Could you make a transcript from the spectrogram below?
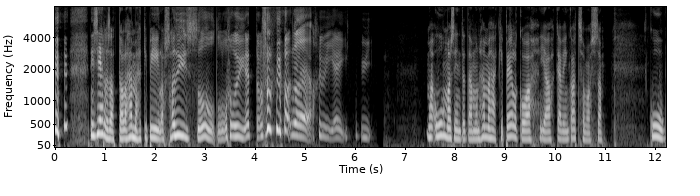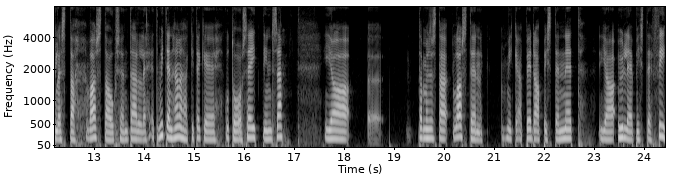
niin siellä saattaa olla hämähäkki piilossa. Ai soutu, oi että, hyi ei, hyi. Mä uhmasin tätä mun hämähäkkipelkoa ja kävin katsomassa Googlesta vastauksen tälle, että miten hämähäkki tekee kutoo seittinsä. Ja äh, tämmöisestä lasten mikä peda.net ja yle.fi,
